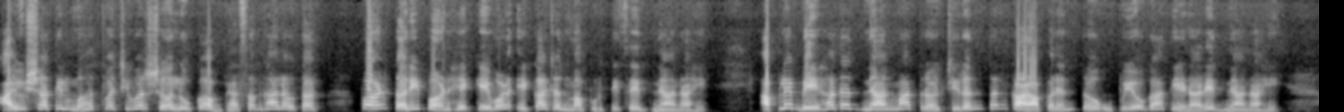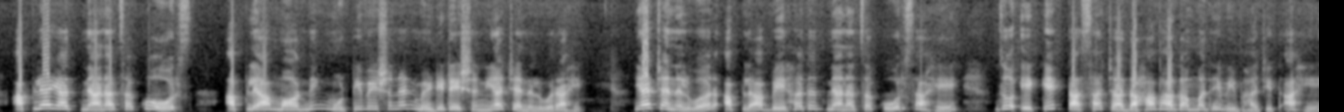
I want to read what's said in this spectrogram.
आयुष्यातील महत्त्वाची वर्ष लोक अभ्यासात घालवतात पण तरी पण हे केवळ एका जन्मापुरतीचे ज्ञान आहे. आपले बेहद ज्ञान मात्र चिरंतन काळापर्यंत उपयोगात येणारे ज्ञान आहे. आपल्या या ज्ञानाचा कोर्स आपल्या मॉर्निंग मोटिवेशन अँड मेडिटेशन या चॅनलवर आहे. या चॅनलवर आपला बेहद ज्ञानाचा कोर्स आहे जो एक एक तासाच्या दहा भागांमध्ये विभाजित आहे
